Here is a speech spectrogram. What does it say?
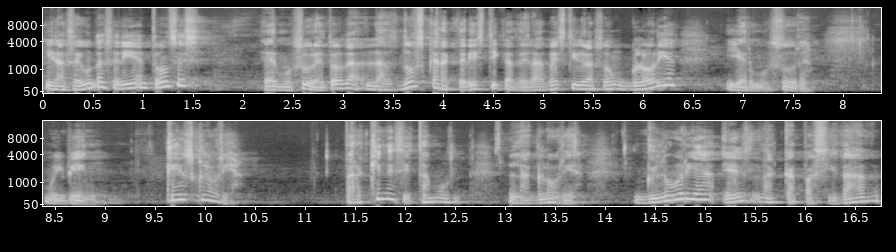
Y la segunda sería entonces hermosura. Entonces las dos características de las vestiduras son gloria y hermosura. Muy bien. ¿Qué es gloria? ¿Para qué necesitamos la gloria? Gloria es la capacidad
